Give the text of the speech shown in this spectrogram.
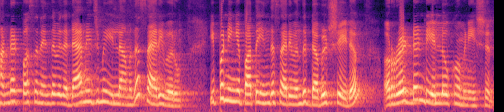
ஹண்ட்ரட் பர்சன்ட் எந்த வித டேமேஜுமே இல்லாமல் தான் சாரீ வரும். இப்போ நீங்கள் பார்த்த இந்த சாரீ வந்து double shade red and yellow combination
